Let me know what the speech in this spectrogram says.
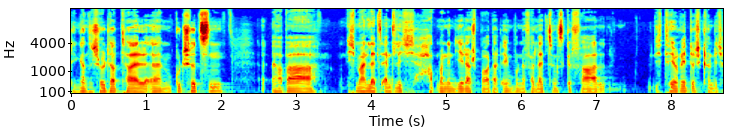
den ganzen Schulterabteil ähm, gut schützen. Aber ich meine, letztendlich hat man in jeder Sportart irgendwo eine Verletzungsgefahr. Ich, theoretisch könnte ich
